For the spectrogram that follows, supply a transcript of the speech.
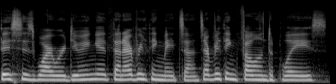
this is why we're doing it. Then everything made sense. Everything fell into place.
